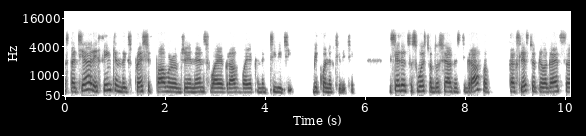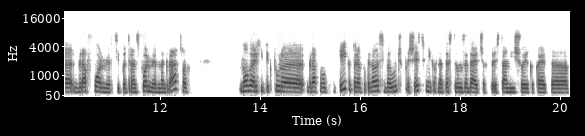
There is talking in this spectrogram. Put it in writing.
статья Rethinking the Expressive Power of GNN's Wire Graph by Connectivity, Biconnectivity. Исследуется свойства двусвязности графов, как следствие прилагается графформер, типа трансформер на графах, новая архитектура графовых сетей, которая показала себя лучше предшественников на тестовых задачах. То есть там еще и какая-то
